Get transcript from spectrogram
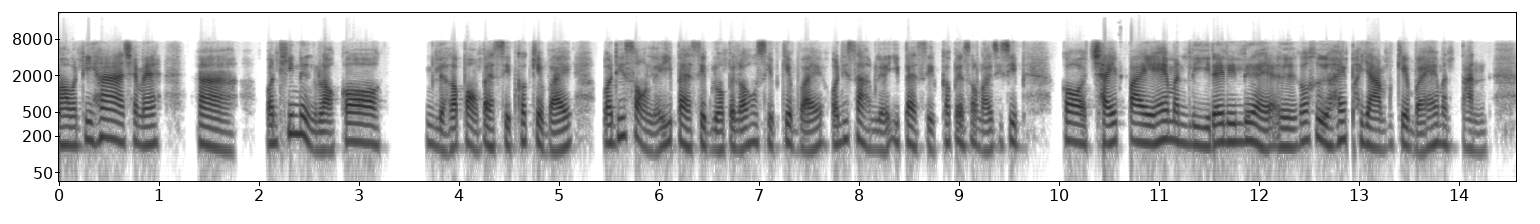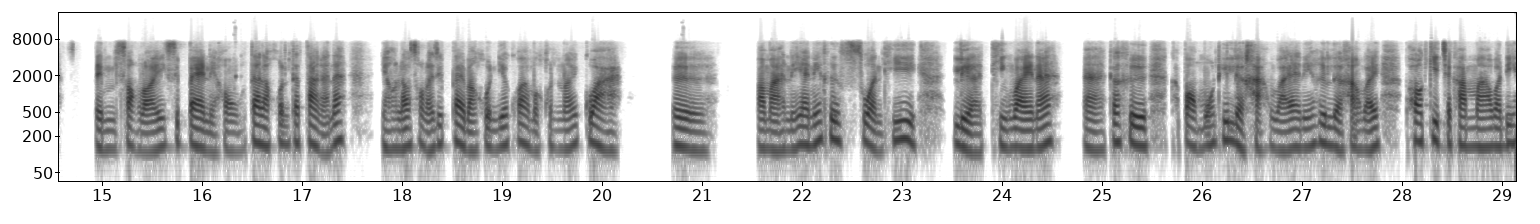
มาวันที่ 5 ใช่ไหมอ่า วันที่ 1 เราก็เหลือกระป๋อง 80 ก็เก็บไว้ วันที่ 2 เหลืออีก 80 รวมเป็น 160 เก็บไว้ วันที่ 3 เหลืออีก 80 ก็เป็น 240 ก็ใช้ไปให้มันรีได้เรื่อยๆเออก็คือให้พยายามเก็บไว้ให้มันตันเต็ม 218 เนี่ยของแต่ละคนแตกต่างกันนะอย่างของเรา 218 บางคนเยอะกว่าบางคนน้อยกว่า เออ ประมาณนี้อันนี้คือส่วนที่เหลือทิ้งไว้นะ อ่าก็คือกระป๋องม่วงที่เหลือค้างไว้ อันนี้คือเหลือค้างไว้ พอกิจกรรมมาวันที่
